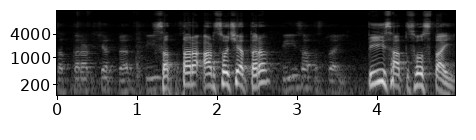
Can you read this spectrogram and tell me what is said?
7876 70876 30727 30727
